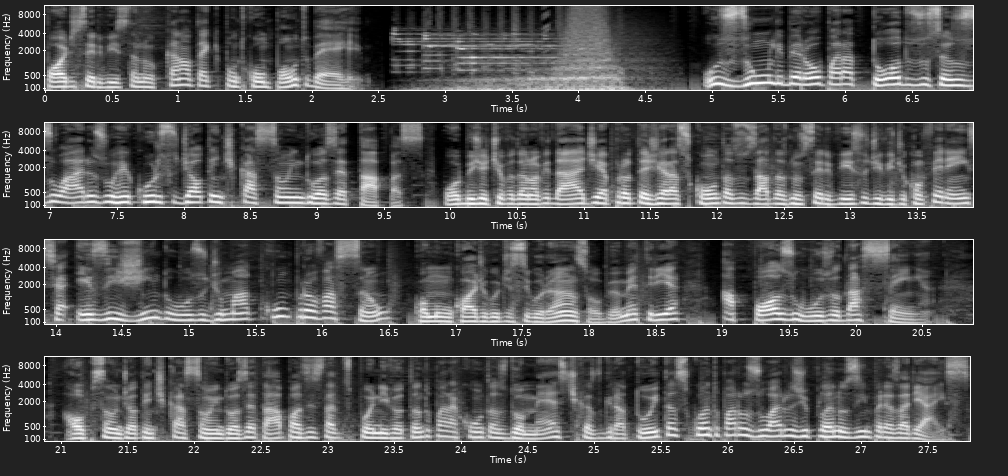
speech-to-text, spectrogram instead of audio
pode ser vista no canaltech.com.br. O Zoom liberou para todos os seus usuários o recurso de autenticação em duas etapas. O objetivo da novidade é proteger as contas usadas no serviço de videoconferência, exigindo o uso de uma comprovação, como um código de segurança ou biometria, após o uso da senha. A opção de autenticação em duas etapas está disponível tanto para contas domésticas gratuitas quanto para usuários de planos empresariais.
